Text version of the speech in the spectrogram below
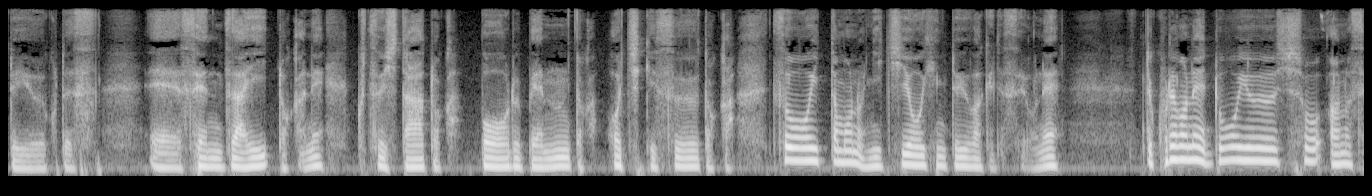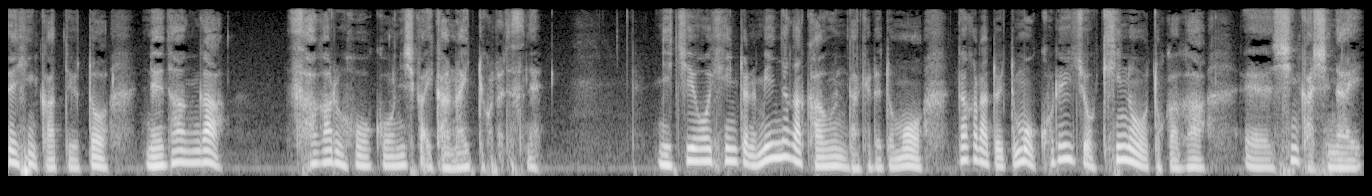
ということです。えー、洗剤とかね靴下とかボールペンとかホチキスとかそういったもの日用品というわけですよね。でこれはねどういうあの製品かっていうと値段が下がる方向にしかいかないってことですね。日用品というのはみんなが買うんだけれどもだからといってもうこれ以上機能とかが、えー、進化しない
